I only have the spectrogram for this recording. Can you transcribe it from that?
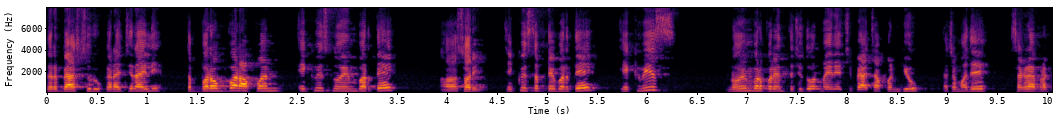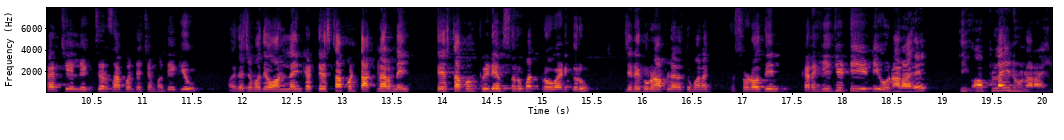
जर बॅच सुरू करायची राहिली. तर बरोबर आपण एकवीस नोव्हेंबर ते सॉरी एकवीस सप्टेंबर ते एकवीस नोव्हेंबर पर्यंतची दोन महिन्याची बॅच आपण घेऊ. त्याच्यामध्ये सगळ्या प्रकारचे लेक्चर्स आपण त्याच्यामध्ये घेऊ. त्याच्यामध्ये ऑनलाईन का टेस्ट आपण टाकणार नाही. टेस्ट आपण पीडीएफ स्वरूपात प्रोव्हाइड करू जेणेकरून आपल्याला तुम्हाला सोडवतील. कारण ही जी टीईटी होणार आहे ती ऑफलाईन होणार आहे.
